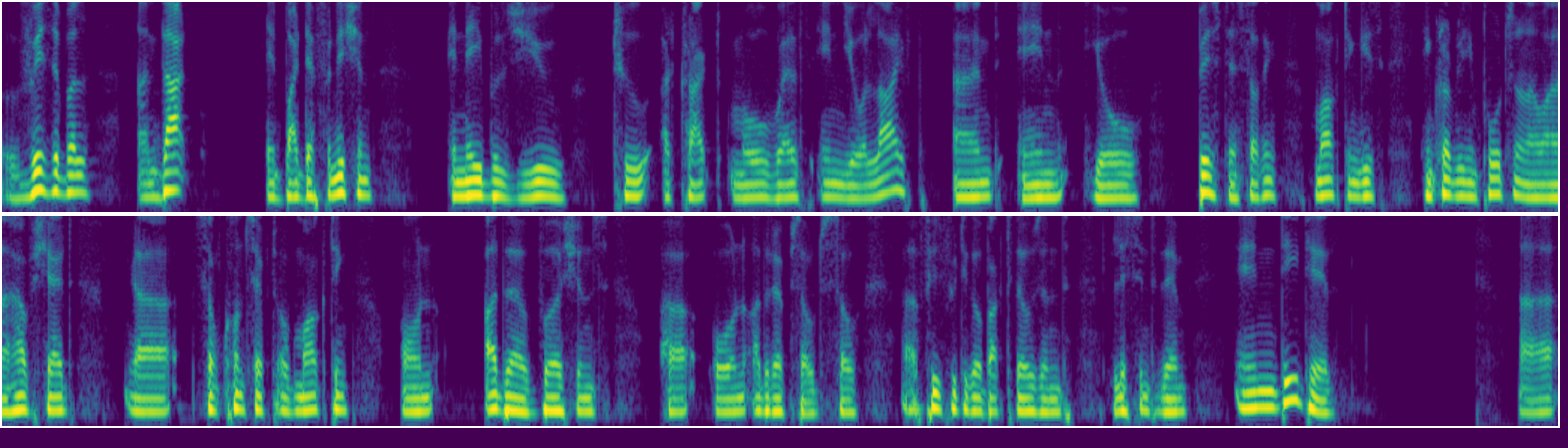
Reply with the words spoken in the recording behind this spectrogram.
visible, and that, by definition, enables you to attract more wealth in your life and in your business. So I think marketing is incredibly important, and I have shared uh, some concept of marketing on other versions uh, on other episodes. So uh, feel free to go back to those and listen to them in detail. Uh,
